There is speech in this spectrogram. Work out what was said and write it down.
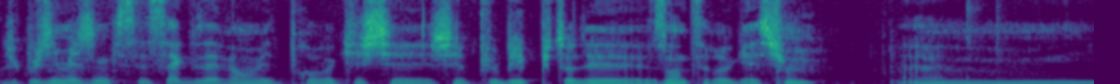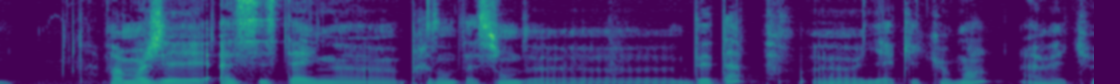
Du coup, j'imagine que c'est ça que vous avez envie de provoquer chez, chez le public, plutôt des interrogations. Enfin, moi, j'ai assisté à une présentation d'étape il y a quelques mois, avec,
